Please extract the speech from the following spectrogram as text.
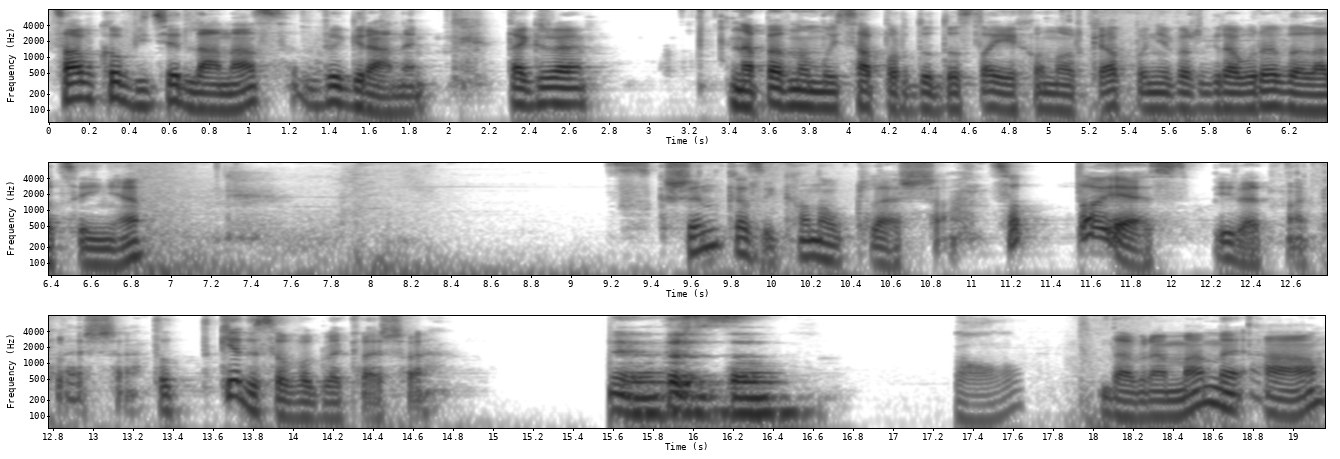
całkowicie dla nas wygrany. Także Na pewno mój support dostaje honorka, ponieważ grał rewelacyjnie. Skrzynka z ikoną Clash'a. Co to jest bilet na Clash'e? To kiedy są w ogóle Clash'e? Nie wiem, też dostałem. No. Dobra, mamy A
